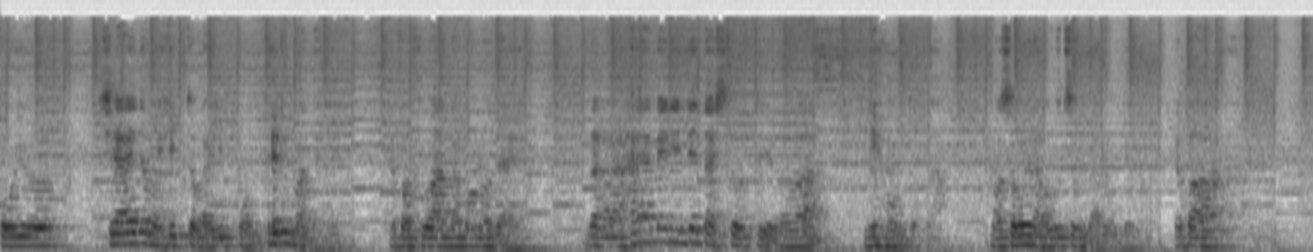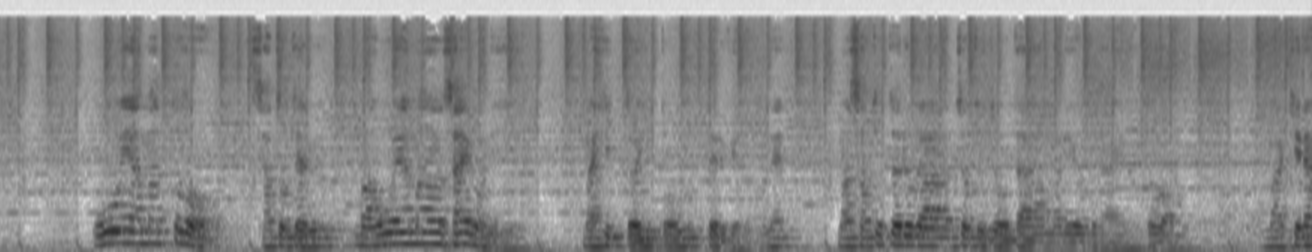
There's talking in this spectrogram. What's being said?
こういう試合でもヒットが1本出るまでねやっぱ不安なものでだから早めに出た人っていうのは2本とか、まあ、そういうのは打つんだろうけど。やっぱ大山と里輝、まあ、大山は最後に、まあ、ヒット1本打ってるけどもね、まあ、里輝がちょっと状態あんまり良くないのとまあ、木浪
